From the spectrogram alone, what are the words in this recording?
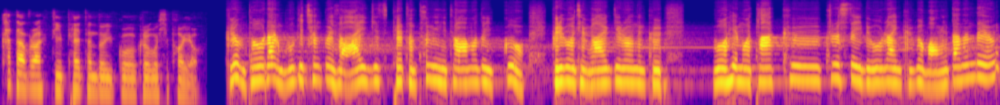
카타프락티 패턴도 있고 그러고 싶어요. 그럼 도랑 무기 창고에서 아이기스 패턴 Terminator armor도 있고 그리고 제가 알기로는 그 Warhammer Dark Crusade Online 그거 망했다는데요?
